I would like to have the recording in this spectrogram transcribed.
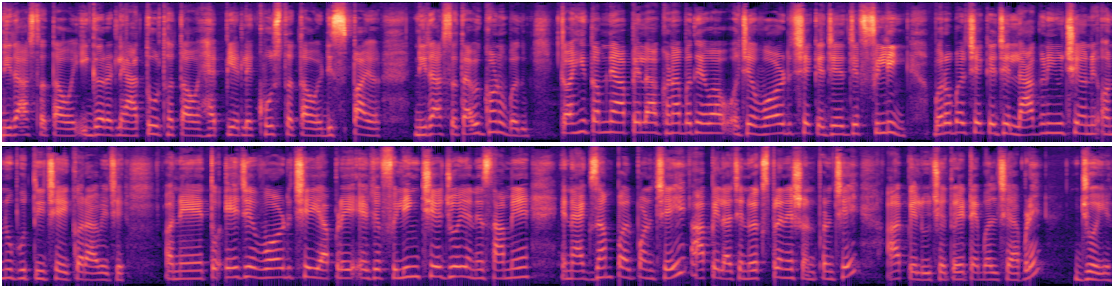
નિરાશ થતા હોય ઈગર એટલે આતુર થતા હોય હેપી એટલે ખુશ થતા હોય ડિસ્પાયર નિરાશ થતા હોય, ઘણું બધું. તો અહીં તમને આપેલા ઘણા બધા એવા જે વર્ડ છે કે જે જે ફિલિંગ બરોબર છે કે જે લાગણીઓ છે અને અનુભૂતિ છે એ કરાવે છે. અને તો એ જે વર્ડ છે એ આપણે, એ જે ફિલિંગ છે જોઈ અને સામે એના એક્ઝામ્પલ પણ છે એ આપેલા છે, એનું એક્સપ્લેનેશન પણ છે આપેલું છે. તો એ ટેબલ છે આપણે જોઈએ.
